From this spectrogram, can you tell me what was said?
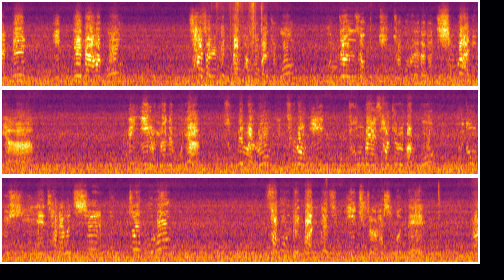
건데 이때다 하고 차선을 냅다 바꿔가지고 운전석 뒤쪽으로 해가지고 친 거 아니냐. 근데 이 의견은 뭐냐? 속된 말로 이 트럭이 누군가의 사주를 받고 유동규 씨의 차량을 칠 목적으로 사고를 낸 거 아니냐 지금 이 주장을 하신 건데 뭐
